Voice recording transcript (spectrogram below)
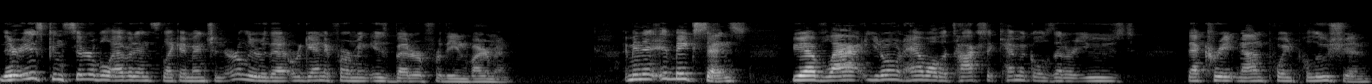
There is considerable evidence, like I mentioned earlier, that organic farming is better for the environment. I mean, it, it makes sense. You have la you don't have all the toxic chemicals that are used that create non-point pollution,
